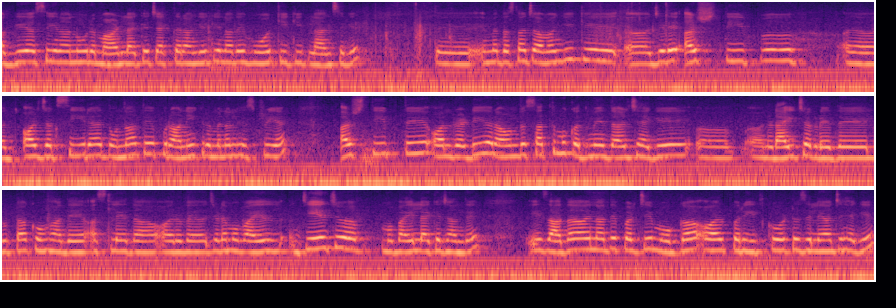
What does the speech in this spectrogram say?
ਅੱਗੇ ਅਸੀਂ ਇਹਨਾਂ ਨੂੰ ਰਿਮਾਂਡ ਲੈ ਕੇ ਚੈੱਕ ਕਰਾਂਗੇ ਕਿ ਇਹਨਾਂ ਦੇ ਹੋਰ ਕੀ ਕੀ ਪਲਾਨ ਸੀਗੇ। ਤੇ ਇਹ ਮੈਂ ਦੱਸਣਾ ਚਾਹਾਂਗੀ ਕਿ ਜਿਹੜੇ ਅਰਸ਼ਦੀਪ ਔਰ ਜਗਸੀਰ ਹੈ, ਦੋਨਾਂ ਤੇ ਪੁਰਾਣੀ ਕ੍ਰਿਮੀਨਲ ਹਿਸਟਰੀ ਹੈ। ਅਰਸ਼ਦੀਪ ਤੇ ਆਲਰੇਡੀ ਅਰਾਊਂਡ 7 ਮੁਕਦਮੇ ਦਰਜ ਹੈਗੇ ਲੜਾਈ ਝਗੜੇ ਦੇ, ਲੁੱਟਾ ਖੋਹਾਂ ਦੇ, ਅਸਲੇ ਦਾ, ਔਰ ਜਿਹੜਾ ਮੋਬਾਈਲ ਜੇਲ੍ਹ 'ਚ ਮੋਬਾਈਲ ਲੈ ਕੇ ਜਾਂਦੇ। ਇਹ ਜ਼ਿਆਦਾ ਇਹਨਾਂ ਦੇ ਪਰਚੇ ਮੋਗਾ ਔਰ ਫਰੀਦਕੋਟ ਜ਼ਿਲ੍ਹਿਆਂ 'ਚ ਹੈਗੇ।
